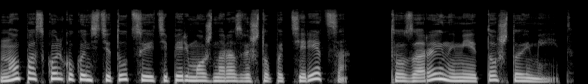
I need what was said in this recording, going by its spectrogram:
но поскольку Конституции теперь можно разве что подтереться — то Зарейн имеет то, что имеет.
